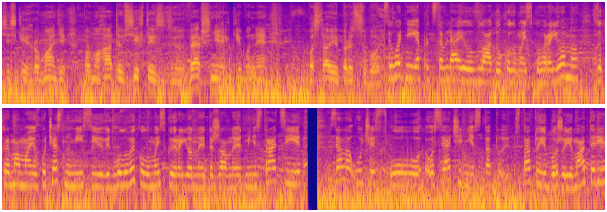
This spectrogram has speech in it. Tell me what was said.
сільській громаді допомагати всіх тих звершеннях, які вони поставлять перед собою. Сьогодні я представляю владу Коломийського району. Зокрема, маю почесну місію від голови Коломийської районної державної адміністрації. Взяла участь у освяченні стату... статуї Божої Матері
